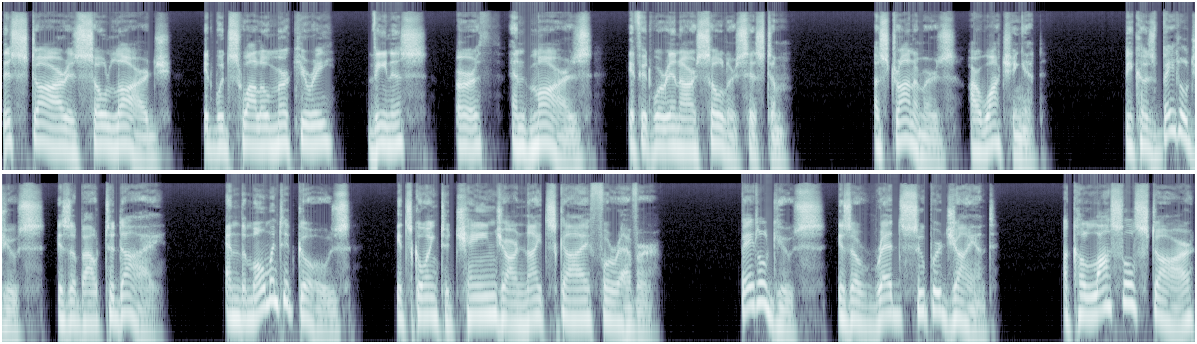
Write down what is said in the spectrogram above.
This star is so large it would swallow Mercury, Venus, Earth, and Mars if it were in our solar system. Astronomers are watching it. Because Betelgeuse is about to die. And the moment it goes, it's going to change our night sky forever. Betelgeuse is a red supergiant, a colossal star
